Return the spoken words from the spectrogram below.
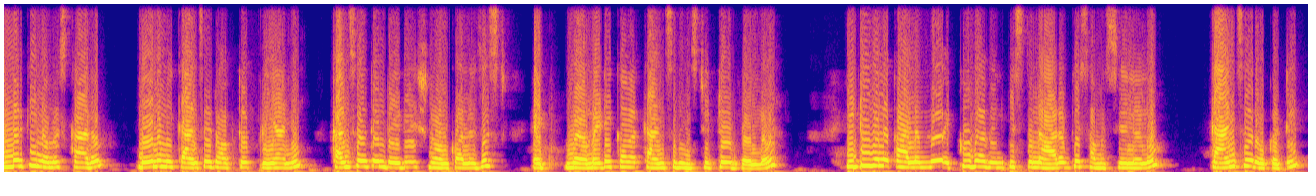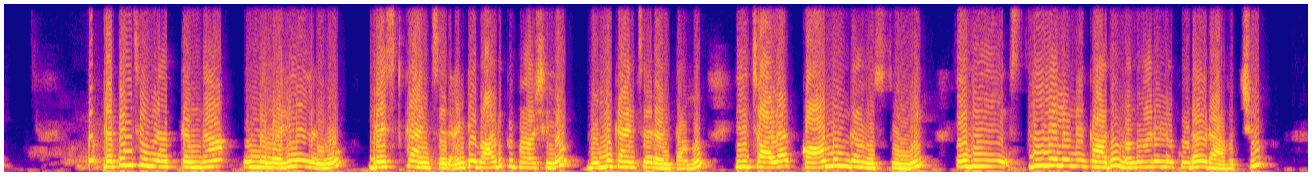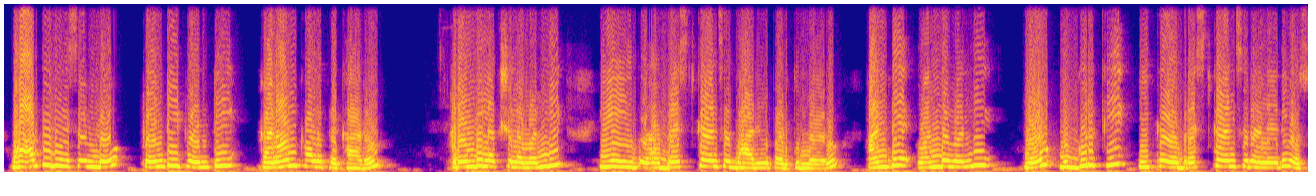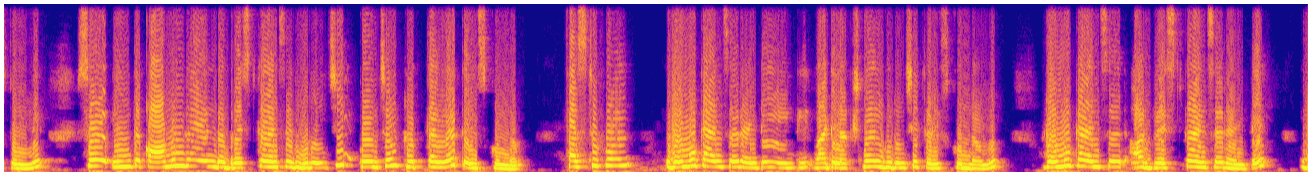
అందరికీ నమస్కారం. నేను మీ cancer doctor ప్రియాని consultant radiation oncologist at Medicover cancer institute Nellore ఇటీవల కాలంలో ఎక్కువగా వినిపిస్తున్న ఆరోగ్య సమస్యలలో క్యాన్సర్ ఒకటి. ప్రపంచవ్యాప్తంగా ఉన్న మహిళలలో బ్రెస్ట్ క్యాన్సర్ అంటే వాడుక భాషలో బొమ్మ క్యాన్సర్ అంటాము. ఇది చాలా కామన్గా వస్తుంది. ఇది స్త్రీలలోనే కాదు మగవారిలో కూడా రావచ్చు. భారతదేశంలో ట్వంటీ ట్వంటీ గణాంకాల ప్రకారం రెండు లక్షల మంది ఈ బ్రెస్ట్ క్యాన్సర్ బారిన పడుతున్నారు. అంటే వంద మందిలో ముగ్గురికి ఇక బ్రెస్ట్ క్యాన్సర్ అనేది వస్తుంది. సో ఇంత కామన్గా ఉండే బ్రెస్ట్ క్యాన్సర్ గురించి కొంచెం క్లుప్తంగా తెలుసుకుందాం. ఫస్ట్ ఆఫ్ ఆల్ రొమ్ము క్యాన్సర్ అంటే ఏంటి? వాటి లక్షణాల గురించి తెలుసుకుందాము. రొమ్ము క్యాన్సర్ ఆర్ బ్రెస్ట్ క్యాన్సర్ అంటే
